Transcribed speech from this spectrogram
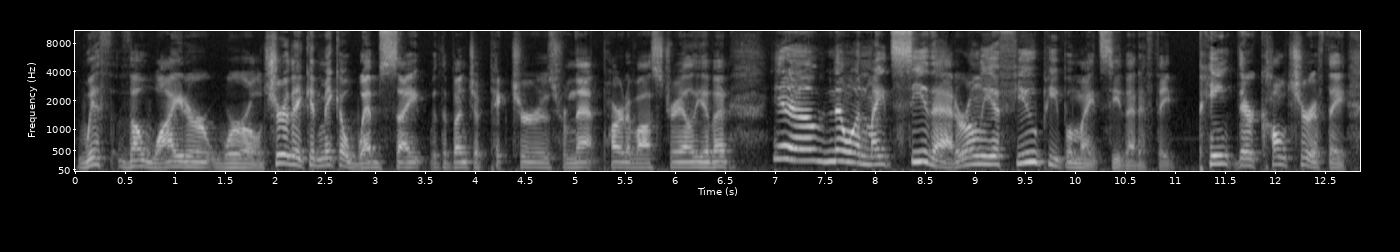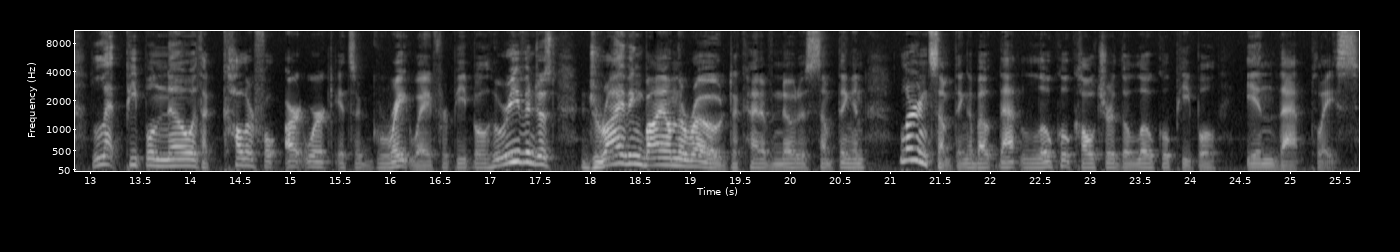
with the wider world. Sure, they could make a website with a bunch of pictures from that part of Australia, but you know, no one might see that, or only a few people might see that if they paint their culture, if they let people know with a colorful artwork, it's a great way for people who are even just driving by on the road to kind of notice something and learn something about that local culture, the local people in that place.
